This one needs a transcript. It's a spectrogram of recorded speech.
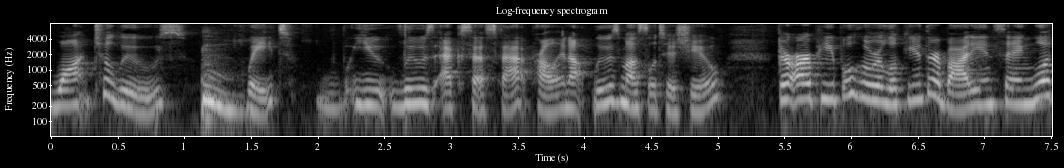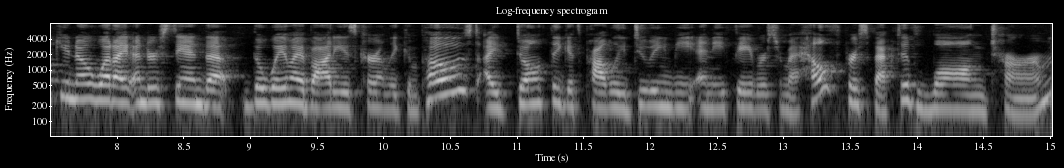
want to lose weight, you lose excess fat, probably not lose muscle tissue, there are people who are looking at their body and saying, look, you know what? I understand that the way my body is currently composed, I don't think it's probably doing me any favors from a health perspective long term.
